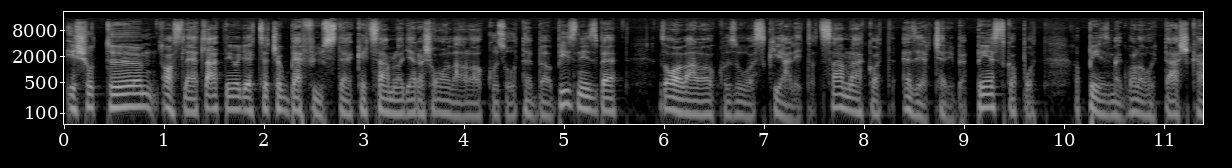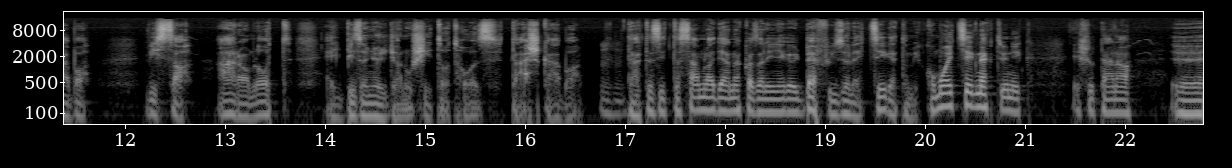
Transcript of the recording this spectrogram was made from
és ott ö, azt lehet látni, hogy egyszer csak befűztek egy számlagyáras alvállalkozót ebbe a bizniszbe, az alvállalkozó az kiállított számlákat, ezért cserébe pénzt kapott, a pénz meg valahogy táskába vissza áramlott egy bizonyos gyanúsítotthoz táskába. Uh-huh. Tehát ez itt a számlagyának az a lényege, hogy befűzöl egy céget, ami komoly cégnek tűnik, és utána ö,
